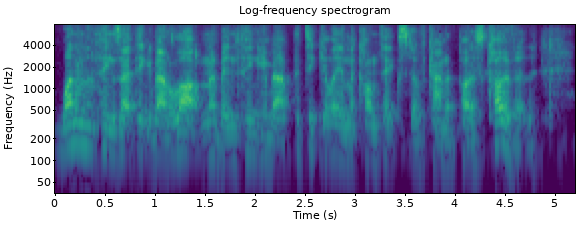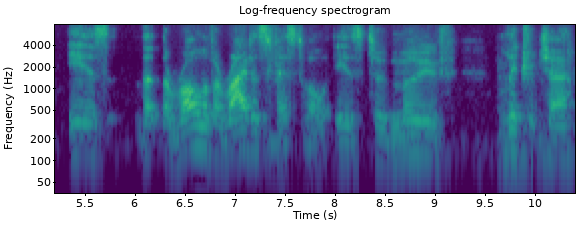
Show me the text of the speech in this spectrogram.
one of the things I think about a lot, and I've been thinking about particularly in the context of kind of post COVID, is that the role of a writers' festival is to move literature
